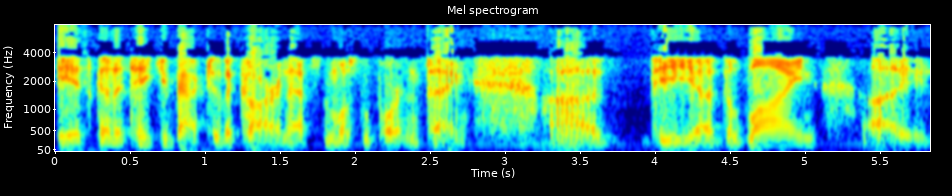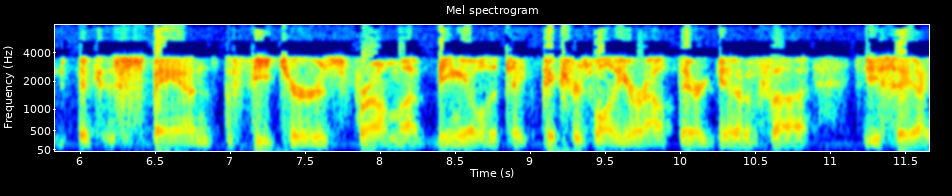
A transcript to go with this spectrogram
it's going to take you back to the car, and that's the most important thing. Uh, the uh, the line uh, expands the features from uh, being able to take pictures while you're out there, give uh, you see a,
